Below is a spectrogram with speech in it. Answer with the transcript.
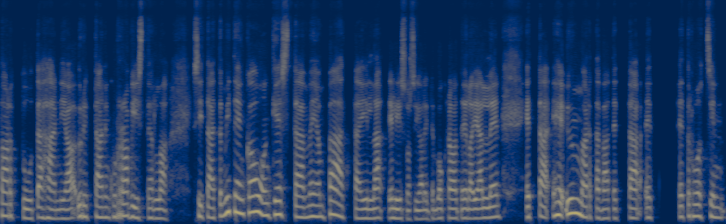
tarttuu tähän ja yrittää niin kuin ravistella sitä, että miten kauan kestää meidän päättäjillä, eli sosiaalidemokraateilla jälleen, että he ymmärtävät, että, että, että Ruotsin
